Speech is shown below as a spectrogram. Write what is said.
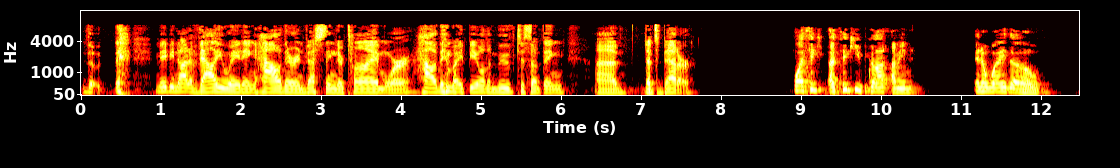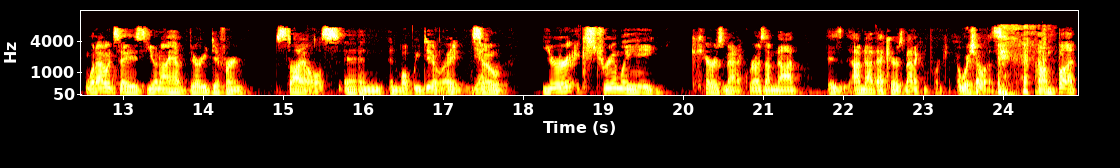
the, maybe not evaluating how they're investing their time or how they might be able to move to something, uh, that's better? Well, I think I think you've got. I mean, in a way, though, what I would say is you and I have very different styles in in what we do, right? Yeah. So you're extremely charismatic, whereas I'm not. Is I'm not that charismatic, unfortunately. I wish I was. um, but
